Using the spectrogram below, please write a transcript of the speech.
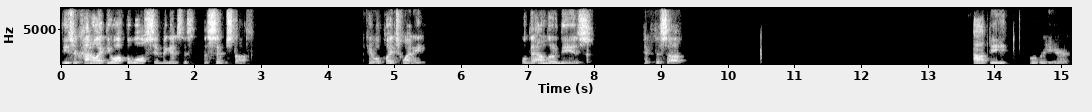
These are kind of like the off the wall sim against the sim stuff. Okay, we'll play 20. We'll download these, pick this up. Copy over here.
